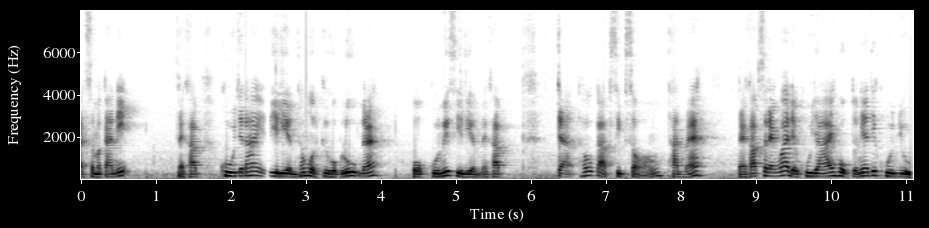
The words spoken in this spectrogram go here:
จากสมการนี้นะครับ ครูจะได้สี่เหลี่ยมทั้งหมดคือ 6 รูปนะ6คูณด้วยสี่เหลี่ยมนะครับ จะเท่ากับ 12 ทันไหมนะครับแสดงว่าเดี๋ยวครูย้าย 6 ตัวเนี้ยที่คูณอยู่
